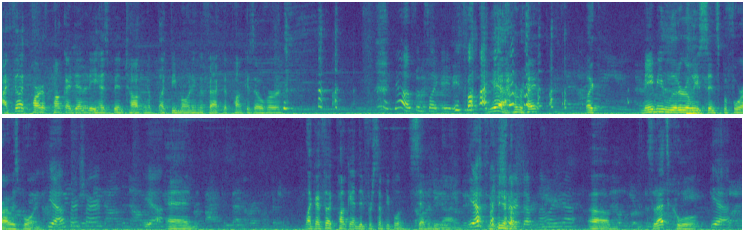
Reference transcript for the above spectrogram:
I feel like part of punk identity has been talking, like bemoaning the fact that punk is over. yeah, since like eighty five. yeah, right? Like maybe literally since before I was born. Yeah, for sure. Yeah. And like I feel like punk ended for some people in 79. Yeah, for You know? sure, definitely, yeah. Um, so that's cool. Yeah.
